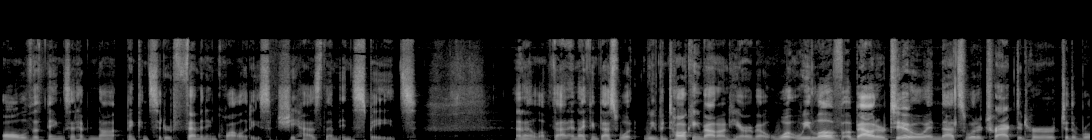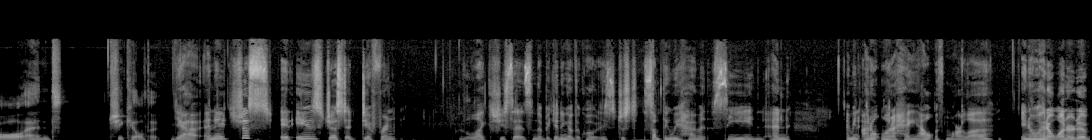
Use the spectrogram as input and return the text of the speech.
All of the things that have not been considered feminine qualities, she has them in spades. And I love that. And I think that's what we've been talking about on here about what we love about her too. And that's what attracted her to the role and she killed it. Yeah, and it's just it is just a different like she says in the beginning of the quote, it's just something we haven't seen. And I mean, I don't want to hang out with Marla. You know, I don't want her to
